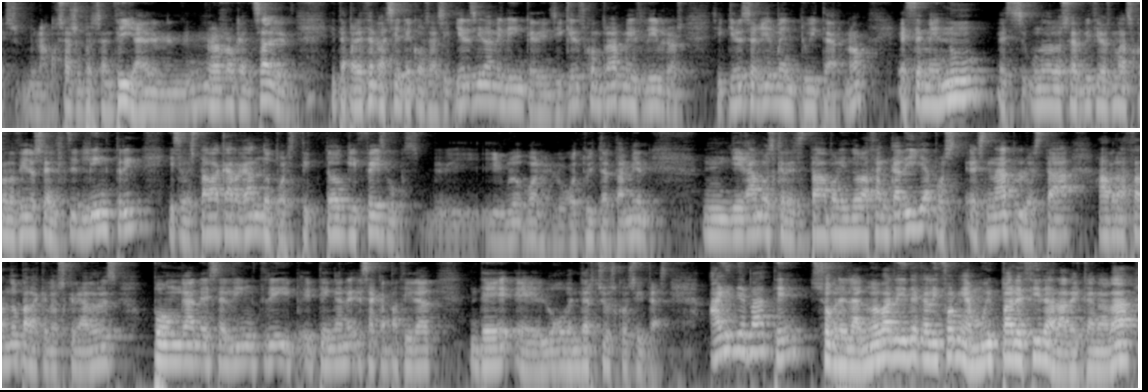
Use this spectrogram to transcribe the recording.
es una cosa súper sencilla, ¿eh? no es rocket science, y te aparecen las siete cosas. Si quieres ir a mi LinkedIn, si quieres comprar mis libros, si quieres seguirme en Twitter, ¿no? Ese menú es uno de los servicios más conocidos, el Linktree, y se lo estaba cargando pues TikTok y Facebook, y, bueno, luego Twitter también Mm, digamos que les estaba poniendo la zancadilla, pues Snap lo está abrazando para que los creadores pongan ese Linktree y tengan esa capacidad de eh, luego vender sus cositas. Hay debate sobre la nueva ley de California muy parecida a la de Canadá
